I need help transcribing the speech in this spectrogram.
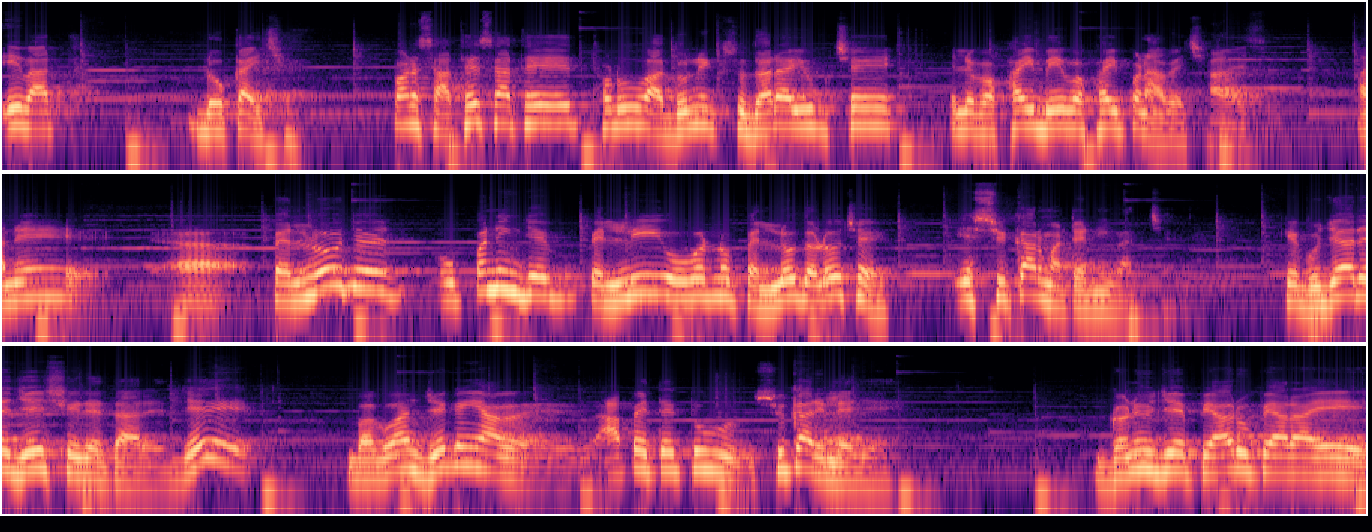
એ વાત ડોકાય છે. પણ સાથે સાથે થોડું આધુનિક સુધારા યુગ છે એટલે વફાઈ બે વફાઈ પણ આવે છે. આવે છે. અને પહેલો જે ઓપનિંગ જે પહેલી ઓવરનો પહેલો દડો છે એ સ્વીકાર માટેની વાત છે. કે ગુજારે જે શિરે તારે જે ભગવાન જે કંઈ આવે આપે તે તું સ્વીકારી લેજે. ગણ્યું જે પ્યારું પ્યારા એ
